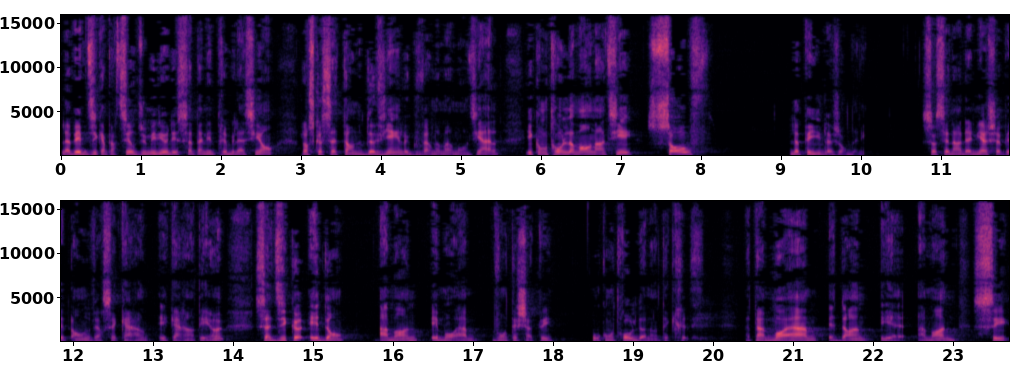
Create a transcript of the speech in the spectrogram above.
La Bible dit qu'à partir du milieu des sept années de tribulation, lorsque cet homme devient le gouvernement mondial, il contrôle le monde entier, sauf le pays de la Jordanie. Ça, c'est dans Daniel chapitre 11, versets 40 et 41. Ça dit que Édom, Ammon et Moab vont échapper au contrôle de l'Antéchrist. Maintenant, Moab, Édom et Ammon, c'est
